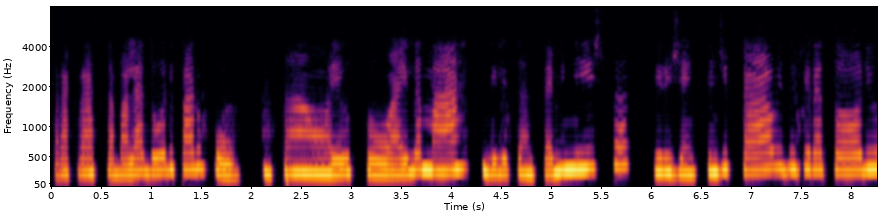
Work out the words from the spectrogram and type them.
para a classe trabalhadora e para o povo. Então, eu sou Aila Marques, militante feminista, dirigente sindical e do Diretório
